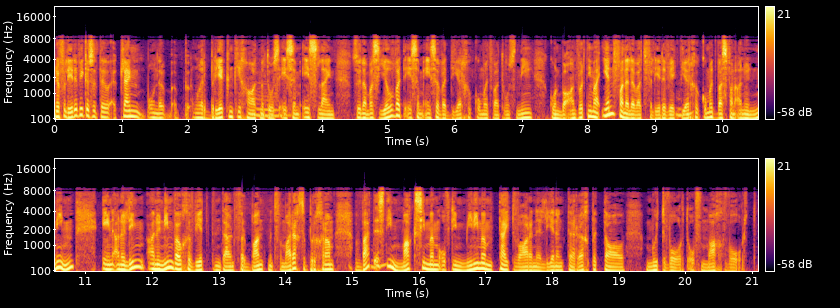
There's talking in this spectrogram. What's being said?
Nou verlede week het ons 'n klein onder onderbrekingkie gehad mm. met ons SMS lyn. So dan was heelwat SMS'e wat deurgekom het wat ons nie kon beantwoord nie, maar een van hulle wat verlede week mm. deurgekom het was van anoniem en anoniem anoniem wou geweet het in verband met vanmiddag se program, wat is die maksimum of die minimum tyd waarin 'n lening terugbetaal moet word of mag word?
